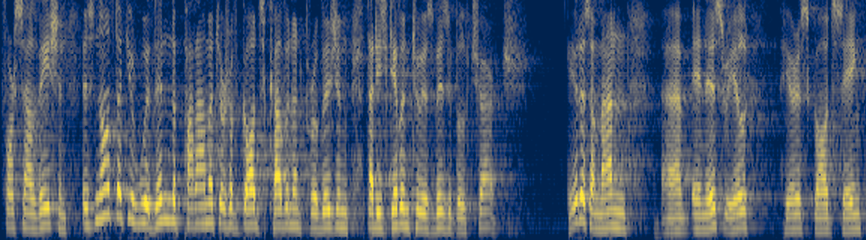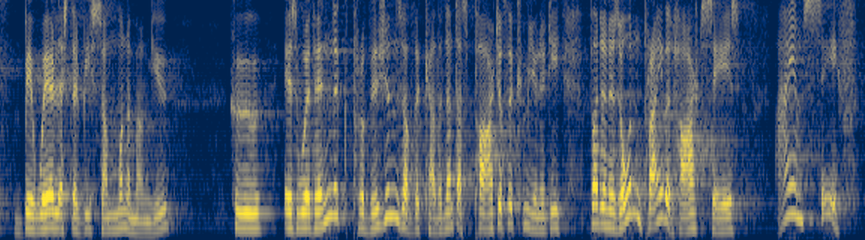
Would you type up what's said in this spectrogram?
for salvation is not that you're within the parameters of God's covenant provision that He's given to His visible church. Here is a man uh, in Israel, here is God saying, Beware lest there be someone among you who is within the provisions of the covenant as part of the community, but in his own private heart says, I am safe,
